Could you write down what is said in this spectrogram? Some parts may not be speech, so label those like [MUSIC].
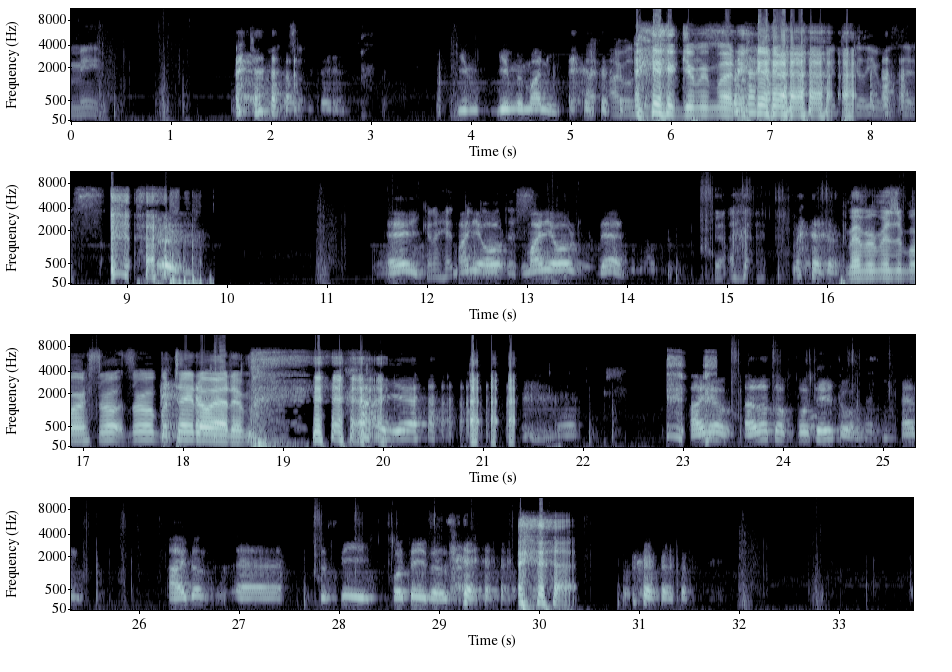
that CD. Look at me. [LAUGHS] give give me money. I, I will [LAUGHS] kill Give me money. [LAUGHS] I'm going to kill you with this. hey, Can I hit money people or with this? money or dead. Remember, Mr. Boy? Throw throw a potato at him. yeah. I have a lot of potatoes and I don't uh, to see potatoes. [LAUGHS]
